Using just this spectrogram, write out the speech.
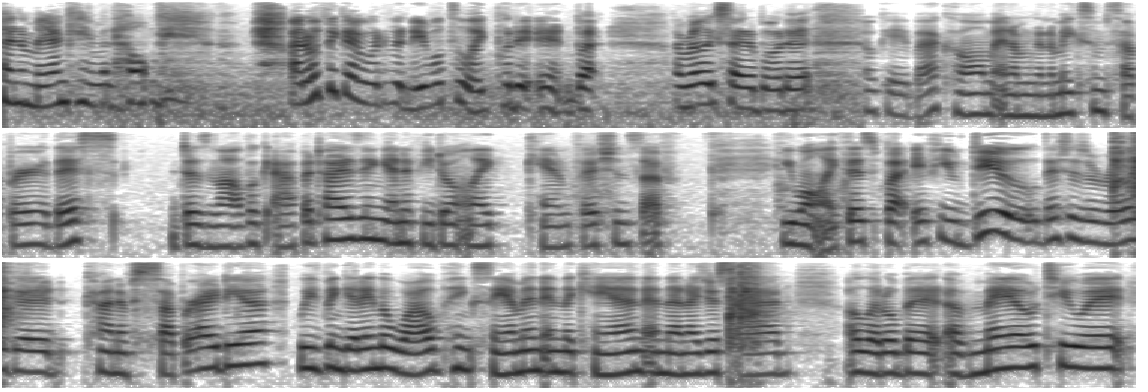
And a man came and helped me. I don't think I would have been able to like put it in, but I'm really excited about it. Okay, back home and I'm gonna make some supper. This does not look appetizing and if you don't like canned fish and stuff, you won't like this, but if you do, this is a really good kind of supper idea. We've been getting the wild pink salmon in the can and then I just add a little bit of mayo to it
